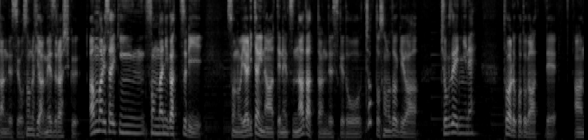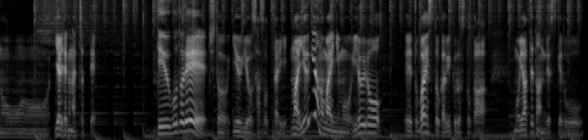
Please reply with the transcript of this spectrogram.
たんですよ。その日は珍しく。あんまり最近そんなにがっつりそのやりたいなって熱なかったんですけどちょっとその時は直前にねとあることがあってあのー、やりたくなっちゃって。っていうことでちょっと遊戯を誘ったり。まあ遊戯王の前にもいろいろバイスとかビクロスとかもやってたんですけど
